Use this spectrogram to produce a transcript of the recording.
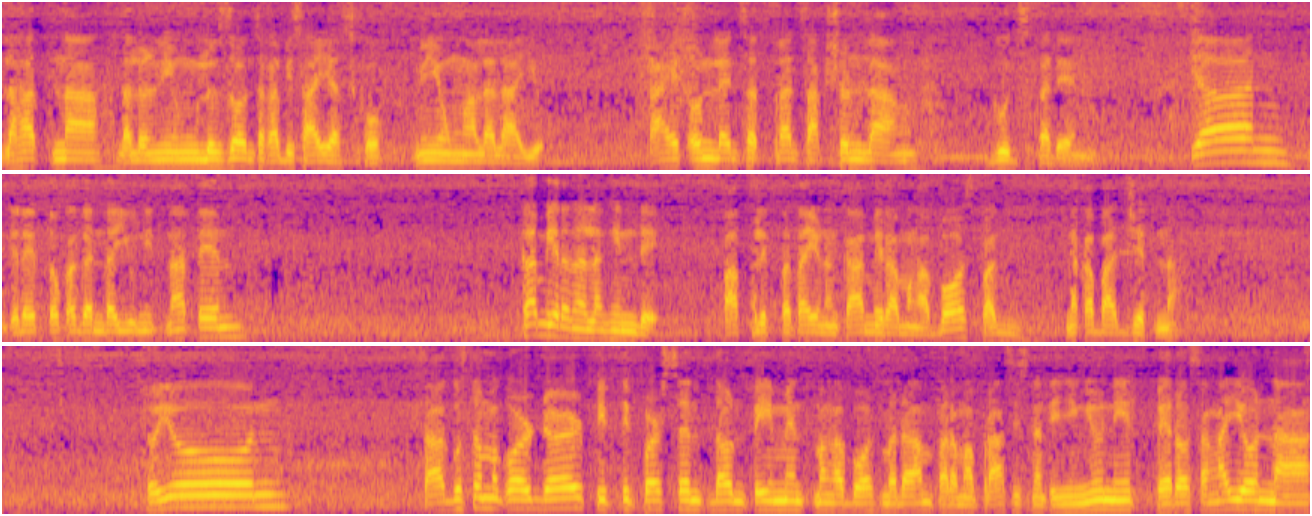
lahat na, lalo na yung Luzon sa Visayas ko, yung mga lalayo. Kahit online sa transaction lang, goods pa din. Yan, ganito kaganda unit natin. Camera na lang hindi. Papalit pa tayo ng camera mga boss pag naka-budget na. So yun, sa gusto mag-order, 50% down payment mga boss madam para ma-process natin yung unit. Pero sa ngayon na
